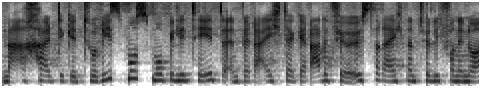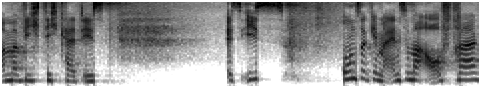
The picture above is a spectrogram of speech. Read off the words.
nachhaltige Tourismusmobilität, ein Bereich, der gerade für Österreich natürlich von enormer Wichtigkeit ist. Es ist unser gemeinsamer Auftrag,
